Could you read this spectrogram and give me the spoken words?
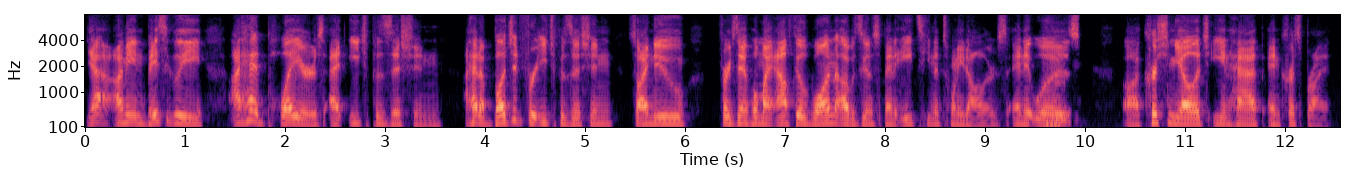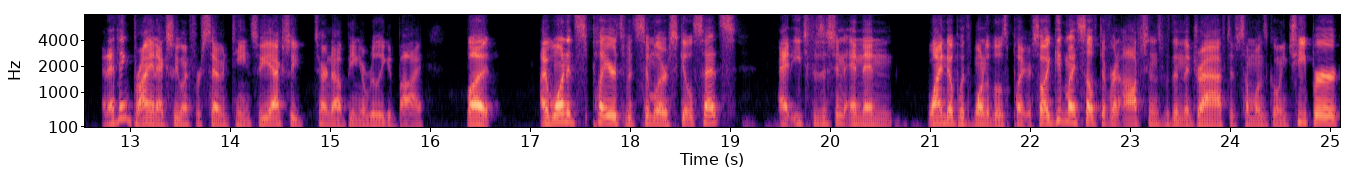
Yeah. I mean, basically, I had players at each position. I had a budget for each position. So I knew, for example, my outfield one, I was going to spend 18 to $20. And it mm-hmm. was mm-hmm. uh, Christian Yelich, Ian Happ, and Kris Bryant. And I think Bryant actually went for 17. So he actually turned out being a really good buy. But I wanted players with similar skill sets at each position. And then wind up with one of those players. So I give myself different options within the draft if someone's going cheaper,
